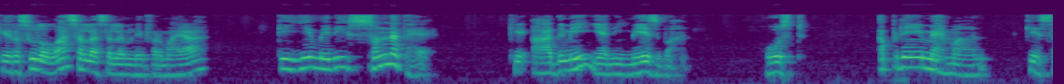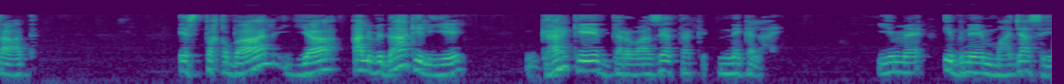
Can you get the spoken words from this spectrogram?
कि अलैहि वसल्लम ने फरमाया कि ये मेरी सुन्नत है कि आदमी यानी मेज़बान, होस्ट, अपने मेहमान के साथ इस्तकबाल या अलविदा के लिए घर के दरवाजे तक निकल आए। ये मैं इब्ने माजा से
